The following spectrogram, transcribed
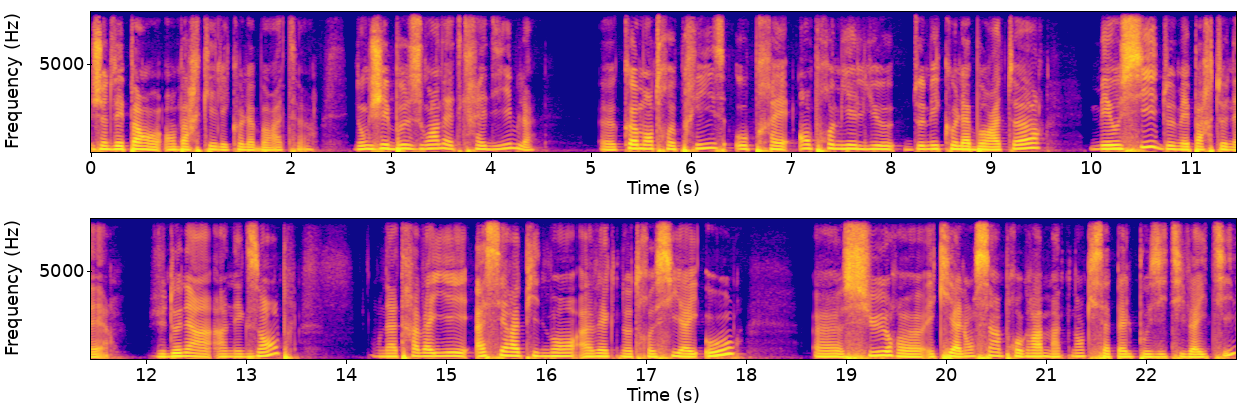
je ne vais pas embarquer les collaborateurs. Donc j'ai besoin d'être crédible euh, comme entreprise auprès, en premier lieu, de mes collaborateurs, mais aussi de mes partenaires. Je vais donner un exemple. On a travaillé assez rapidement avec notre CIO euh, sur, euh, et qui a lancé un programme maintenant qui s'appelle Positive IT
